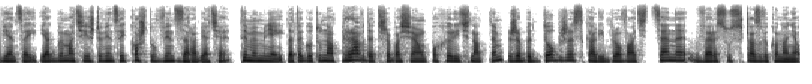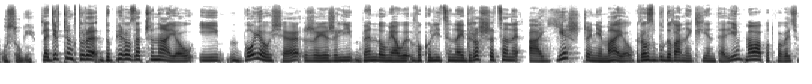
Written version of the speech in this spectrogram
więcej. Jakby macie jeszcze więcej kosztów, więc zarabiacie tym mniej. Dlatego tu naprawdę trzeba się pochylić nad tym, żeby dobrze skalibrować ceny versus czas wykonania usługi. Dla dziewczyn, które dopiero zaczynają i boją się, że jeżeli będą miały w okolicy najdroższe ceny, a jeszcze nie mają rozbudowanej klienteli, mała podpowiedź.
